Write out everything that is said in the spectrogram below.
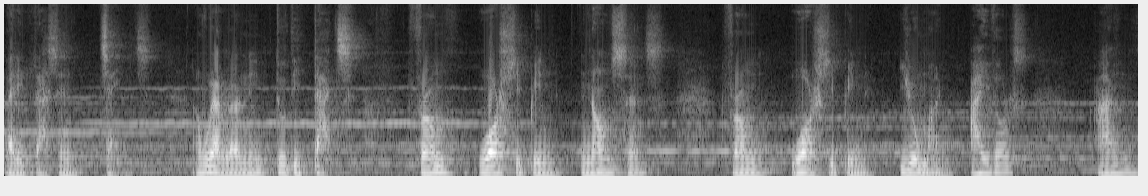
that it doesn't change. And we are learning to detach from worshipping nonsense, from worshipping human idols, and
